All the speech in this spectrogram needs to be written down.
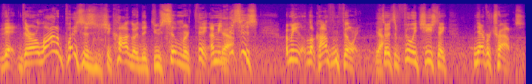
that there are a lot of places in Chicago that do similar things? I mean, Yeah. this is, I mean, look, I'm from Philly. Yeah. So it's a Philly cheesesteak. Never travels.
